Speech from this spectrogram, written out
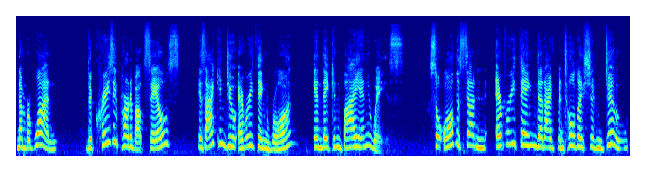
Number one, the crazy part about sales is I can do everything wrong and they can buy anyways. So all of a sudden, everything that I've been told I shouldn't do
